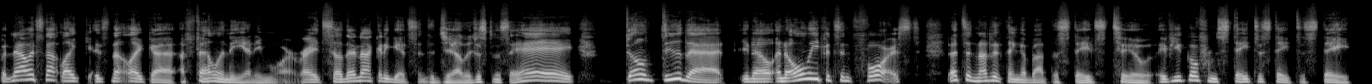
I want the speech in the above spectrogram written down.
But now it's not like it's not like a, a felony anymore, right? So they're not going to get sent to jail. They're just going to say, "Hey, don't do that, you know, and only if it's enforced. That's another thing about the states too. If you go from state to state to state,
